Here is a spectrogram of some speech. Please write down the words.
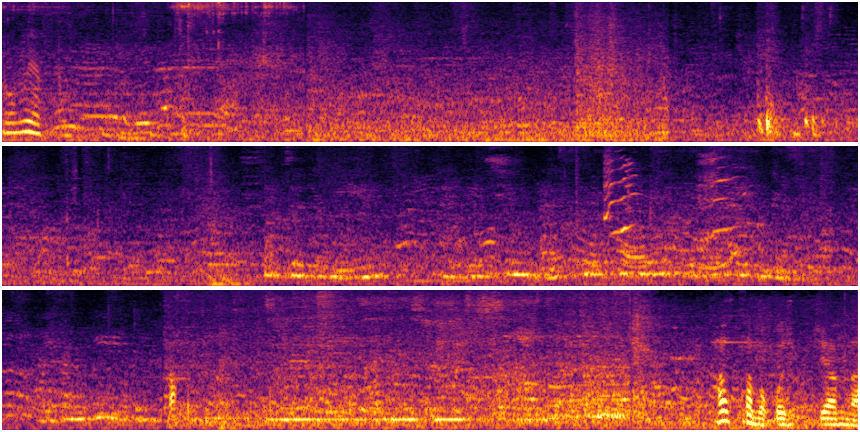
너무 예뻐. 파스타 먹고 싶지 않나?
